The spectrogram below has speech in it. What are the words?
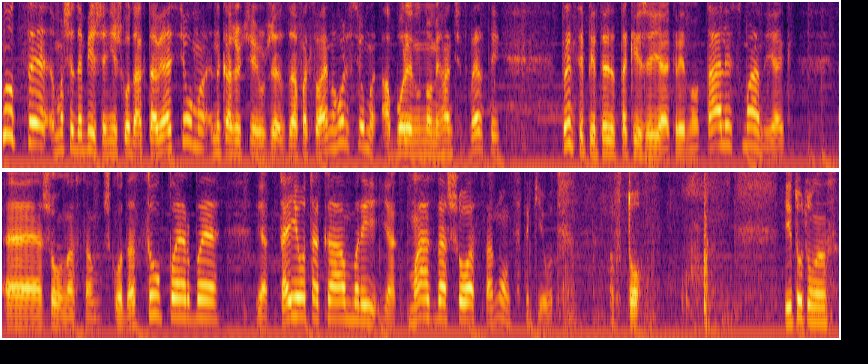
Ну, це машина більше, ніж шкода Octavia 7, не кажучи вже за Volkswagen Golf 7 або Renault Megane 4. В принципі, це такий же, як Renault Talisman, як е, що у нас там Шкода Super як Toyota Camry, як Mazda 6. Ну, це такі от авто. І тут у нас,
